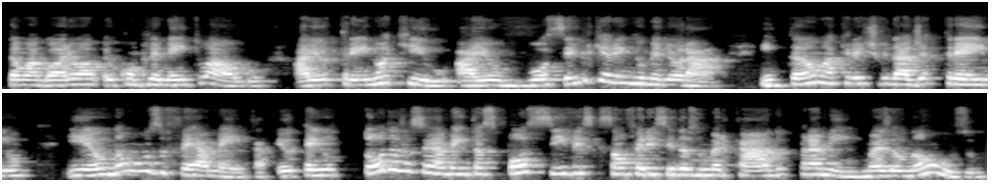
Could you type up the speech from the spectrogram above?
Então agora eu, eu complemento algo. Aí eu treino aquilo. Aí eu vou sempre querendo melhorar. Então, a criatividade é treino e eu não uso ferramenta. Eu tenho todas as ferramentas possíveis que são oferecidas no mercado para mim, mas eu não uso.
